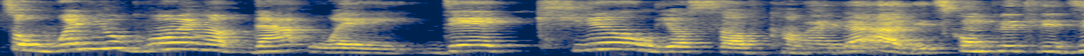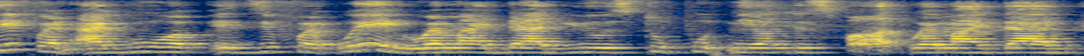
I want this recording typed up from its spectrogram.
So when you're growing up that way, they kill your self confidence. My dad, it's completely different. I grew up a different way where my dad used to put me on the spot, where my dad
